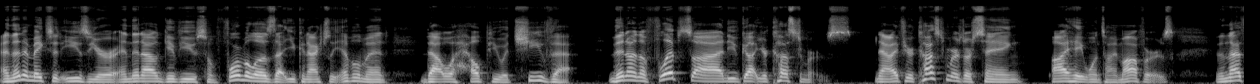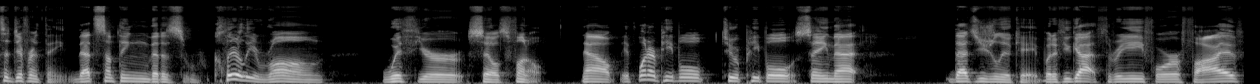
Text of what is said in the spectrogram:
And then it makes it easier and then i'll give you some formulas that you can actually implement that will help you achieve that. Then on the flip side, you've got your customers. Now, if your customers are saying, I hate one time offers, then that's a different thing. That's something that is clearly wrong with your sales funnel. Now, if one or people, two people saying that, that's usually okay. But if you got three, four, five,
